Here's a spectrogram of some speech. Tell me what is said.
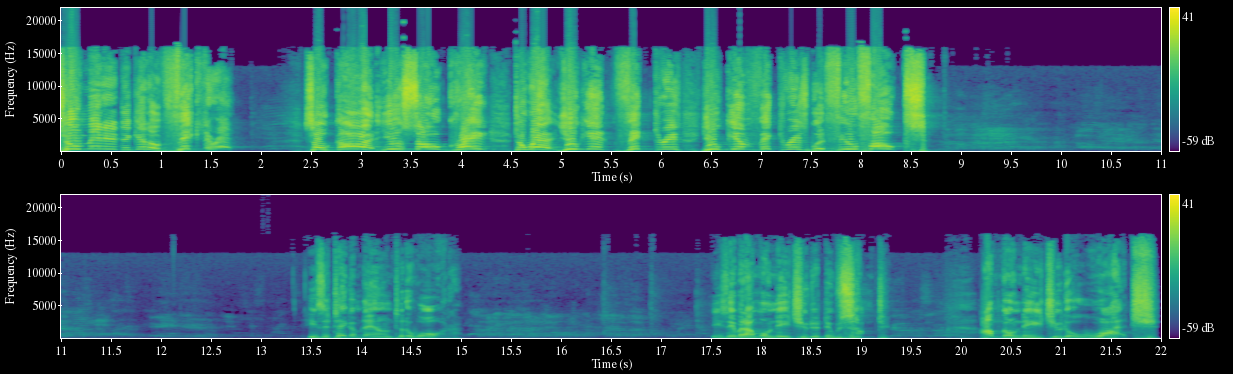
Too many to get a victory. So, God, you so great to where you get victories, you give victories with few folks. He said, Take them down to the water. He said, But I'm going to need you to do something. I'm going to need you to watch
